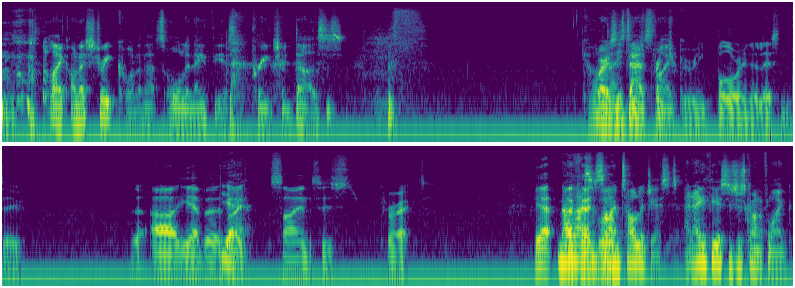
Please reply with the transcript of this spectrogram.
like on a street corner. That's all an atheist preacher does. God, Whereas his dad's like- be really boring to listen to. Uh, yeah, but Yeah. like science is correct. Yeah, No, okay, that's a well, Scientologist. An atheist is just kind of like,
